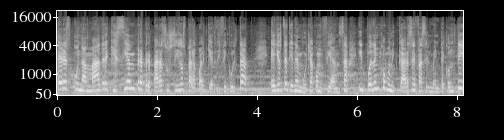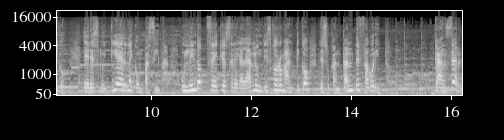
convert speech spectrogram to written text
Eres una madre que siempre prepara a sus hijos para cualquier dificultad. Ellos te tienen mucha confianza y pueden comunicarse fácilmente contigo. Eres muy tierna y compasiva. Un lindo obsequio es regalarle un disco romántico de su cantante favorito. Cáncer.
